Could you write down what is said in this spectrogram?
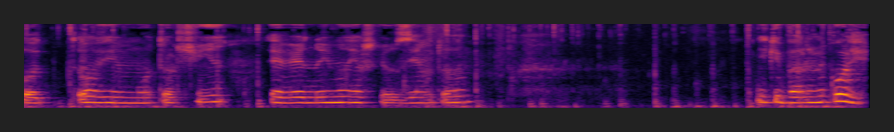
од овие моторчиња. Еве едно има, јас ќе го земам. И ќе бараме коли.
